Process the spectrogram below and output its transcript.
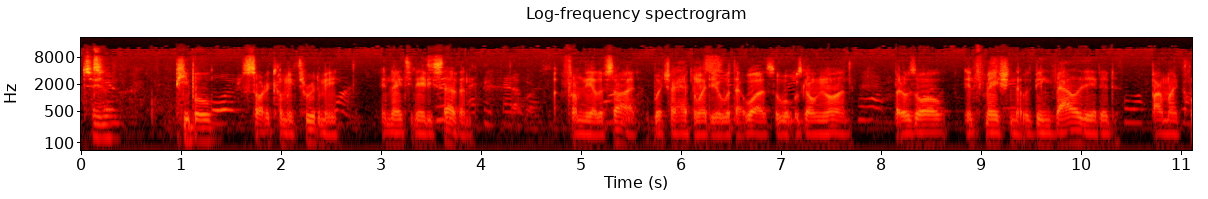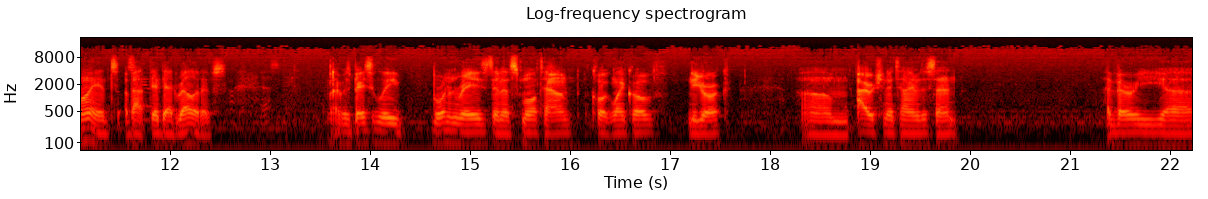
two. two, People four, started coming through to me in 1987 from the other side, which I had no idea what that was or what was going on. But it was all information that was being validated by my clients about their dead relatives. I was basically born and raised in a small town called Glen Cove, New York, um, Irish and Italian descent. A very uh,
